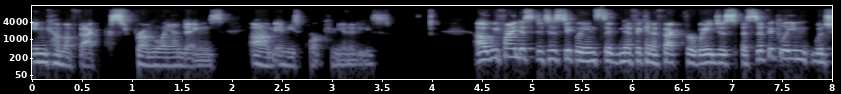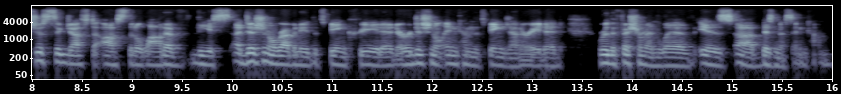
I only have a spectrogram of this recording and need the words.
income effects from landings um, in these port communities. Uh, we find a statistically insignificant effect for wages specifically, which just suggests to us that a lot of the additional revenue that's being created or additional income that's being generated where the fishermen live is uh, business income.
